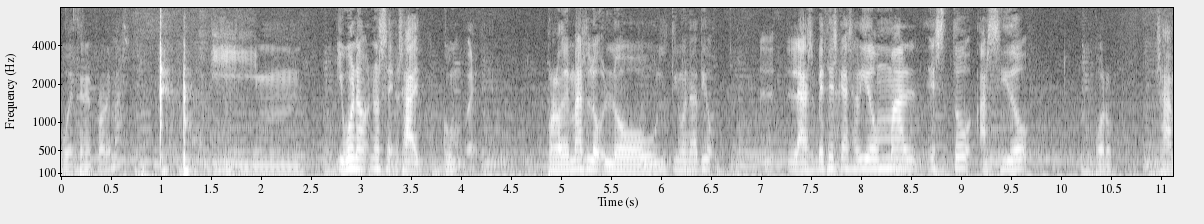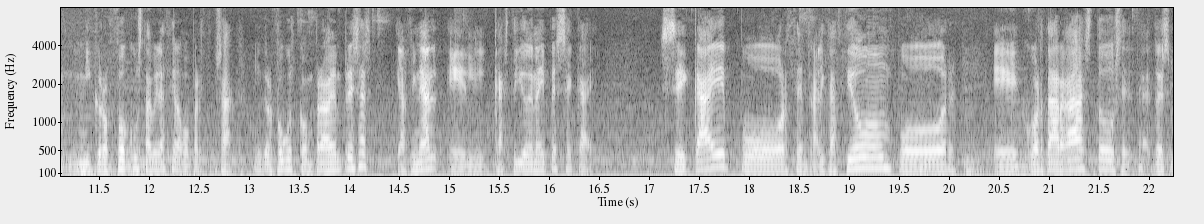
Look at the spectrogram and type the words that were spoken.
puede tener problemas. Y, bueno, no sé, o sea, por lo demás, lo, último negativo, las veces que ha salido mal esto ha sido por o sea, Microfocus también hacía algo parecido. O sea, Microfocus compraba empresas y al final el castillo de naipes se cae. Se cae por centralización, por eh, cortar gastos, etc. Entonces,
